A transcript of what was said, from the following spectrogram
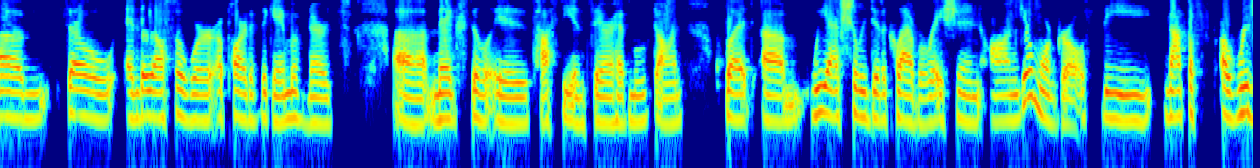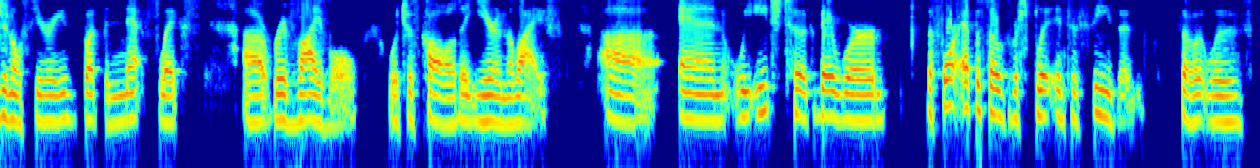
Um, so, and they also were a part of the Game of Nerds. Uh, Meg still is. Hosty and Sarah have moved on. But um, we actually did a collaboration on Gilmore Girls, the not the original series, but the Netflix uh, revival, which was called A Year in the Life. Uh, and we each took, they were the four episodes were split into seasons. So it was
